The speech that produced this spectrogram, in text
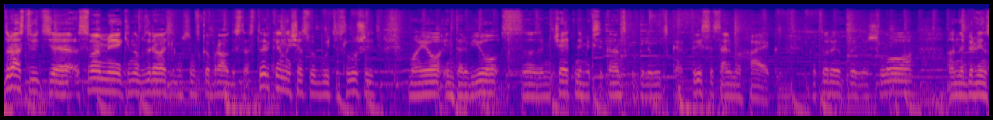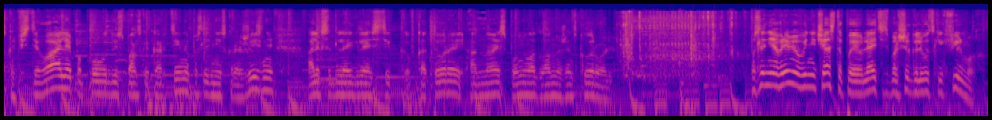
Здравствуйте, с вами кинообозреватель «Мусульманской правды» Стас Тыркин, и сейчас вы будете слушать мое интервью с замечательной мексиканской голливудской актрисой Сальмой Хайек, которое произошло на Берлинском фестивале по поводу испанской картины «Последняя искра жизни» Алекса для Иглесик, в которой она исполнила главную женскую роль. В последнее время вы не часто появляетесь в больших голливудских фильмах.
